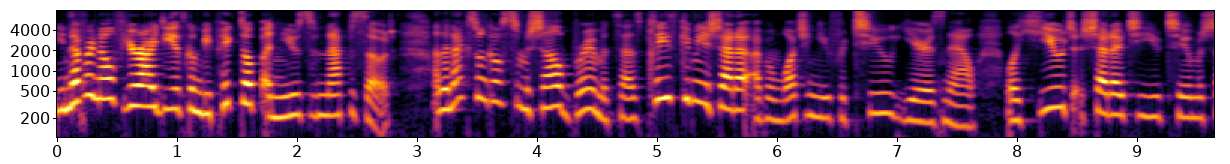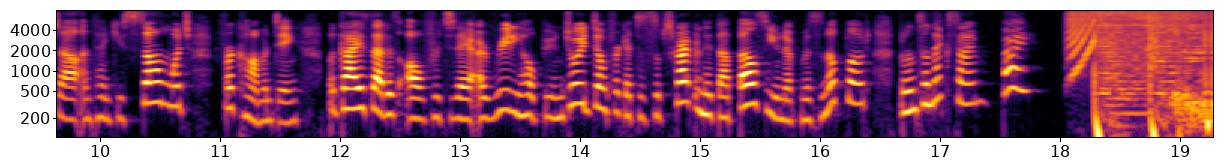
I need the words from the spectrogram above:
You never know if your idea is going to be picked up and used in an episode. And the next one goes to Michelle Brim. It says, Please give me a shout out. I've been watching you for two years now. Well, a huge shout out to you too, Michelle, and thank you so much for commenting. But guys, that is all for today. I really hope you enjoyed. Don't forget to subscribe and hit that bell so you never miss an upload. But until next time, bye.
